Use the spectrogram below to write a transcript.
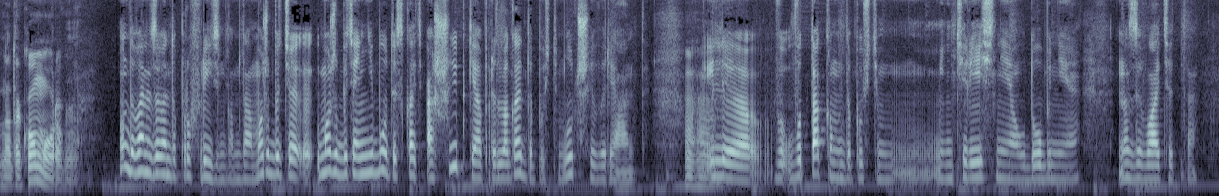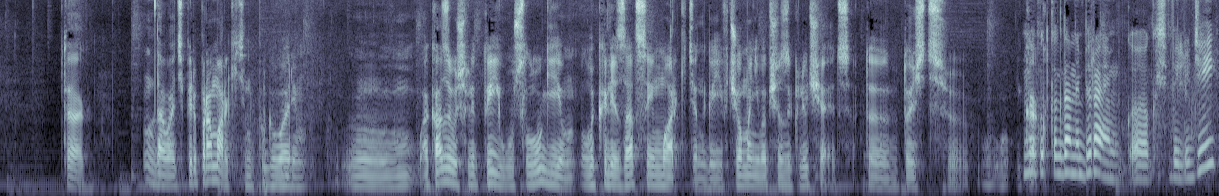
на таком уровне? Ну, давай назовем это профридингом, да. Может быть, э, может быть, они не будут искать ошибки, а предлагать, допустим, лучшие варианты. Угу. Или вот так им, допустим, интереснее, удобнее называть это. Так, давай теперь про маркетинг поговорим. Оказываешь ли ты услуги локализации маркетинга и в чем они вообще заключаются? То, то есть, э, как? Ну, вот когда набираем к себе людей,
